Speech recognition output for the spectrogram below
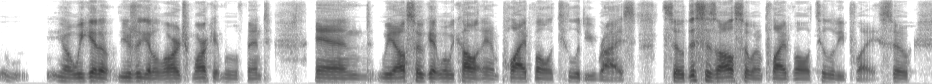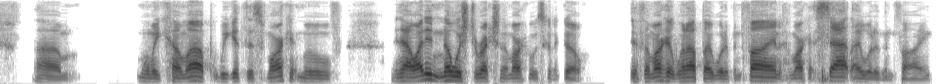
you know, we get a, usually get a large market movement and we also get what we call an implied volatility rise. So this is also an implied volatility play. So um, when we come up, we get this market move. Now, I didn't know which direction the market was going to go. If the market went up, I would have been fine. If the market sat, I would have been fine.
